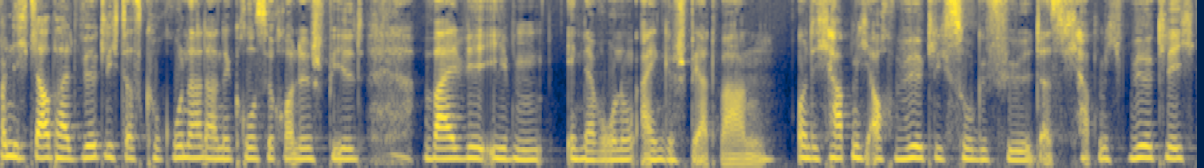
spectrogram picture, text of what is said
Und ich glaube halt wirklich, dass Corona da eine große Rolle spielt, weil wir eben in der Wohnung eingesperrt waren. Und ich habe mich auch wirklich so gefühlt. Also ich habe mich wirklich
